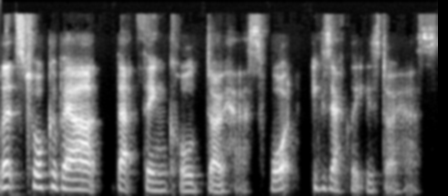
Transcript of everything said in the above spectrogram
Let's talk about that thing called DOHAS. What exactly is DOHAS?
